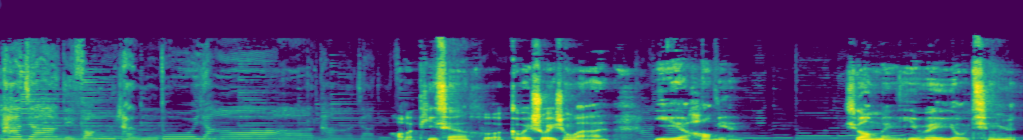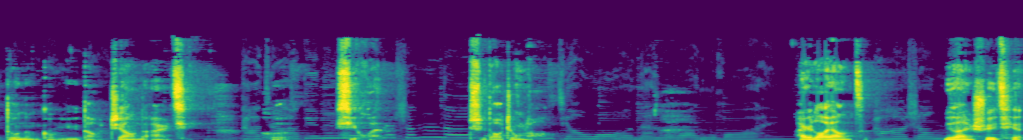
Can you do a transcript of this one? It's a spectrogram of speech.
他家的房产多呀，他家的。好了，提前和各位说一声晚安，一夜好眠。希望每一位有情人都能够遇到这样的爱情。和喜欢，直到终老。还是老样子，每晚睡前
